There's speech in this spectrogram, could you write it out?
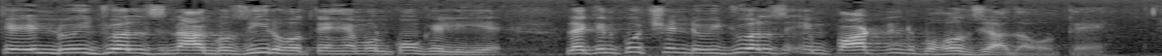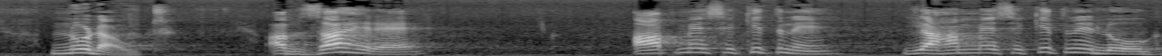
کہ انڈیویجولز ناگزیر ہوتے ہیں ملکوں کے لیے، لیکن کچھ انڈیویجولز امپارٹنٹ بہت زیادہ ہوتے ہیں۔ نو ڈاؤٹ اب ظاہر ہے، آپ میں سے کتنے یا ہم میں سے کتنے لوگ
